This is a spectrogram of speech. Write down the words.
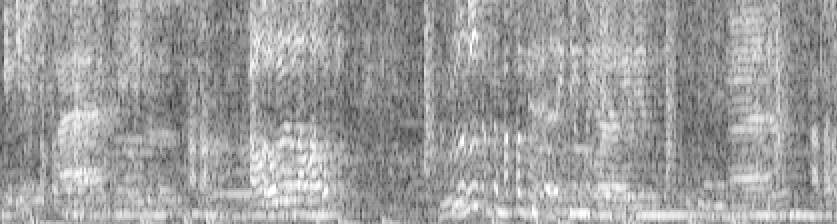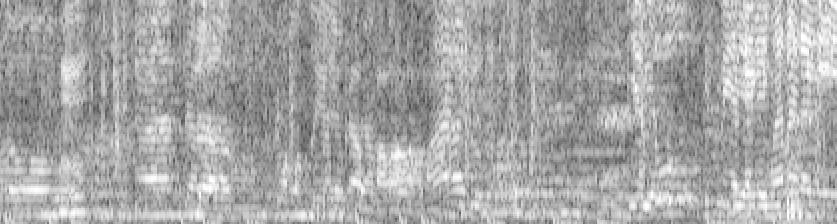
kayak gitu kan kayak gitu. Kalau lo lama dulu sempat nggak sih ninggalin hubungan atau udah dalam waktu yang berapa lama gitu? Terus dia tuh tipe yang kayak gimana nih?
